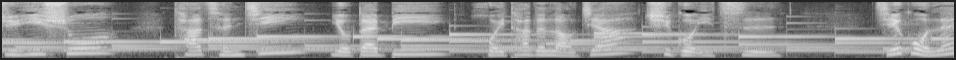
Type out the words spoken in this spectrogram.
据一说，他曾经有带 B 回他的老家去过一次，结果嘞，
